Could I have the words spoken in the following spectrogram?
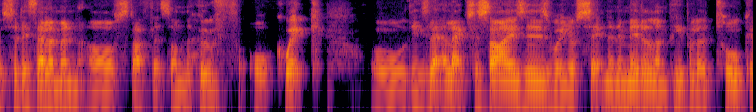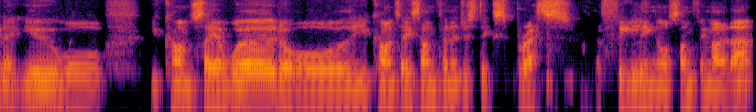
So this element of stuff that's on the hoof or quick or these little exercises where you're sitting in the middle and people are talking at you or you can't say a word or, or you can't say something and just express a feeling or something like that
